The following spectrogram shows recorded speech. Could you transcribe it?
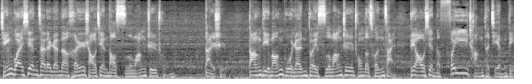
尽管现在的人们很少见到死亡之虫，但是当地蒙古人对死亡之虫的存在表现得非常的坚定，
